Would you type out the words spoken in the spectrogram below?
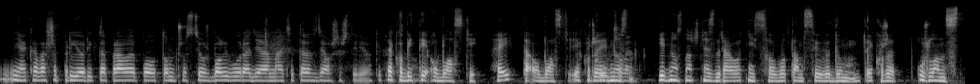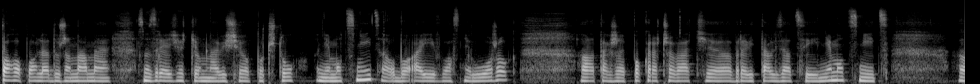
nejaká vaša priorita práve po tom, čo ste už boli v úrade a máte teraz ďalšie 4 roky? Akoby tie oblasti, hej, tá oblasť. Akože jedno, jednoznačne zdravotníctvo, lebo tam si uvedom, akože už len z toho pohľadu, že máme, sme zriaditeľom najvyššieho počtu nemocníc alebo aj vlastne lôžok. Takže pokračovať e, v revitalizácii nemocníc. Eh,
